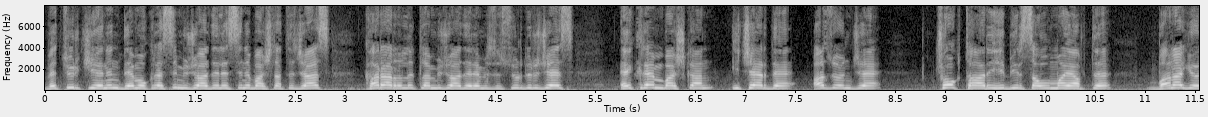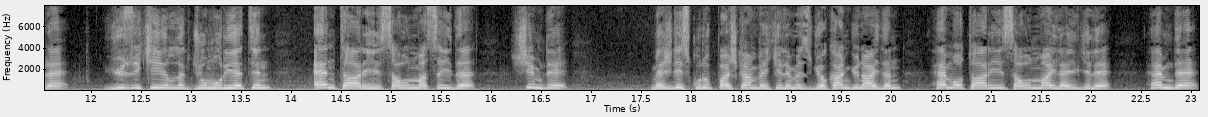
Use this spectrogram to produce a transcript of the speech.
ve Türkiye'nin demokrasi mücadelesini başlatacağız. Kararlılıkla mücadelemizi sürdüreceğiz. Ekrem Başkan içeride az önce çok tarihi bir savunma yaptı. Bana göre 102 yıllık Cumhuriyet'in en tarihi savunmasıydı. Şimdi Meclis Grup Başkan Vekilimiz Gökhan Günaydın hem o tarihi savunmayla ilgili hem de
